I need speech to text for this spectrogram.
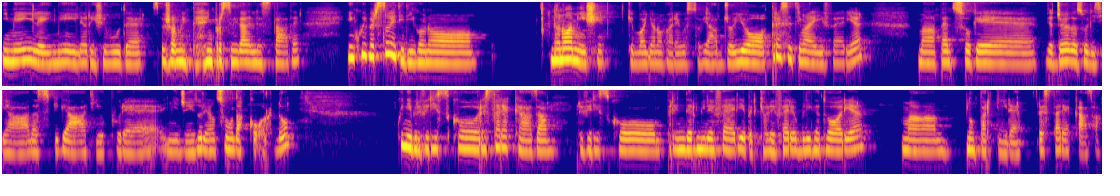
email e email ricevute, specialmente in prossimità dell'estate, in cui persone ti dicono: "Non ho amici che vogliono fare questo viaggio, io ho 3 settimane di ferie, ma penso che viaggiare da soli sia da sfigati", oppure "I miei genitori non sono d'accordo, quindi preferisco restare a casa, preferisco prendermi le ferie perché ho le ferie obbligatorie ma non partire, restare a casa.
